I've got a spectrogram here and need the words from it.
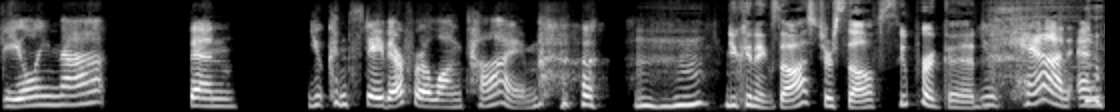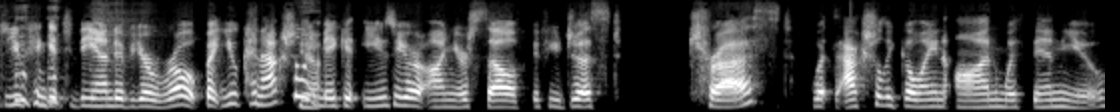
feeling that, then you can stay there for a long time. mm-hmm. You can exhaust yourself super good. You can, and you can get to the end of your rope, but you can actually yeah. make it easier on yourself if you just trust what's actually going on within you.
